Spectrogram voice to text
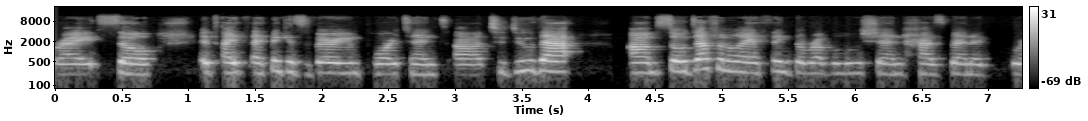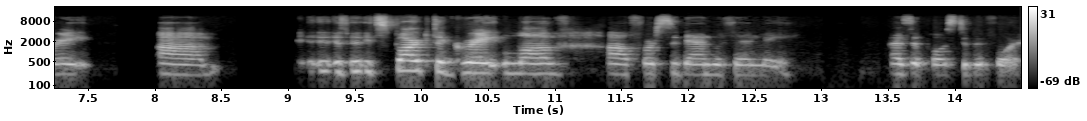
right? So it, I, I think it's very important uh, to do that. Um, so definitely, I think the revolution has been a great, um, it, it, sparked a great love uh, for Sudan within me as opposed to before.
